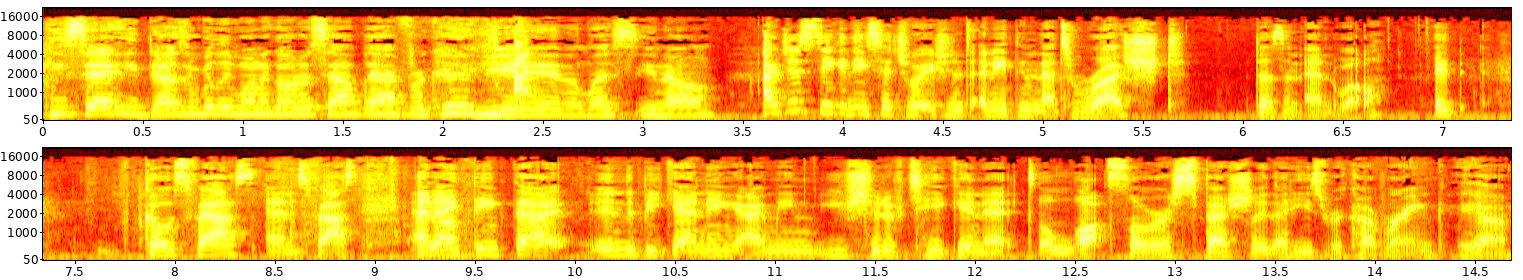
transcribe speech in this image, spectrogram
He said he doesn't really want to go to South Africa again, unless you know. I just think in these situations, anything that's rushed doesn't end well. It goes fast, ends fast. And I think that in the beginning, I mean, you should have taken it a lot slower, especially that he's recovering Yeah,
